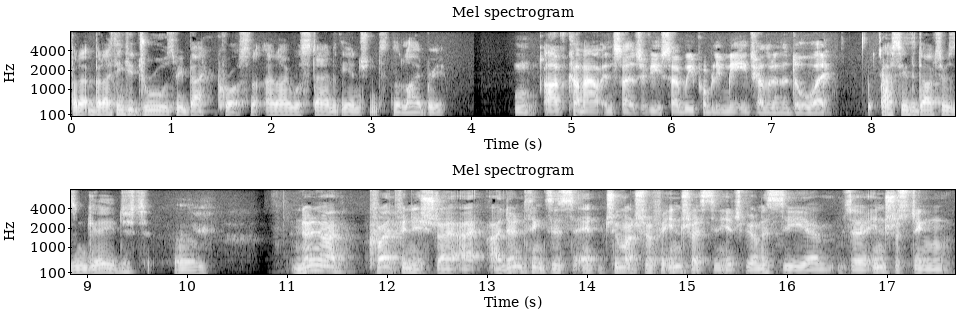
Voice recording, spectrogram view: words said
But I- but I think it draws me back across, and and I will stand at the entrance to the library. I've come out in search of you, so we probably meet each other in the doorway. I see the doctor is engaged. Um, No, no, I'm quite finished. I, I, I don't think there's eh, too much of interest in here, to be honest. The um, the interesting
